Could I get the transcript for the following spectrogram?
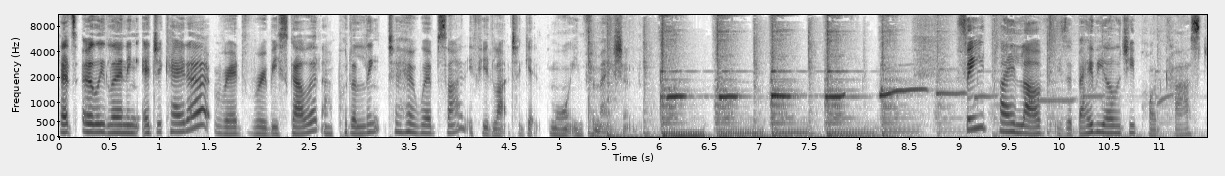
That's early learning educator Red Ruby Scarlett. I'll put a link to her website if you'd like to get more information. Feed, Play, Love is a babyology podcast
